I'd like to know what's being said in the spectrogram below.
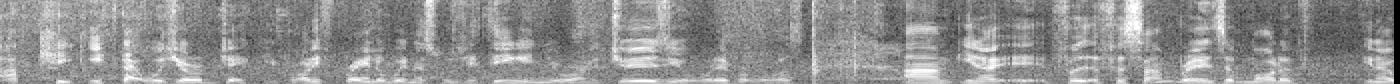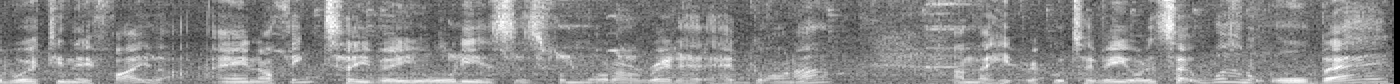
up kick if that was your objective, right? If brand awareness was your thing and you were on a jersey or whatever it was, um, you know, for, for some brands it might have you know worked in their favour. And I think TV audiences, from what I read, had gone up. Um, they hit record TV audience, so it wasn't all bad.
